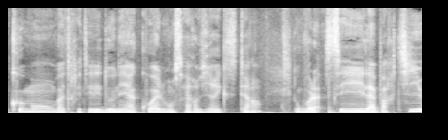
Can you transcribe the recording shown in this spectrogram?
comment on va traiter les données, à quoi elles vont servir, etc. Donc voilà, c'est la partie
